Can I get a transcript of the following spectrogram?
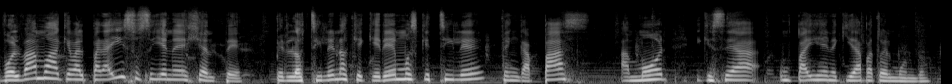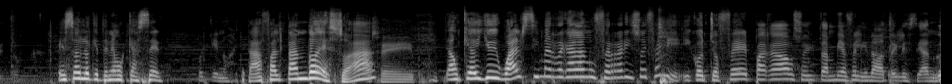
Volvamos a que Valparaíso se llene de gente. Pero los chilenos que queremos que Chile tenga paz, amor y que sea un país en equidad para todo el mundo. Eso es lo que tenemos que hacer. Porque nos está faltando eso, ¿ah? Sí. Aunque yo igual si me regalan un Ferrari soy feliz. Y con chofer pagado soy también feliz. No, estoy leseando.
